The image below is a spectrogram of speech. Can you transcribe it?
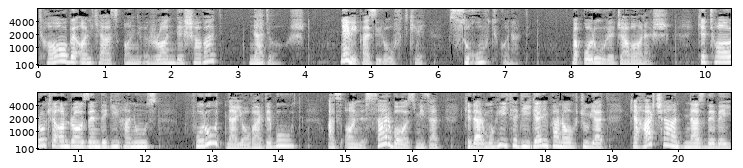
تا به آن که از آن رانده شود نداشت. نمیپذیرفت که سقوط کند و غرور جوانش که تارک آن را زندگی هنوز فرود نیاورده بود از آن سر باز می‌زد که در محیط دیگری پناه جوید که هرچند نزد وی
